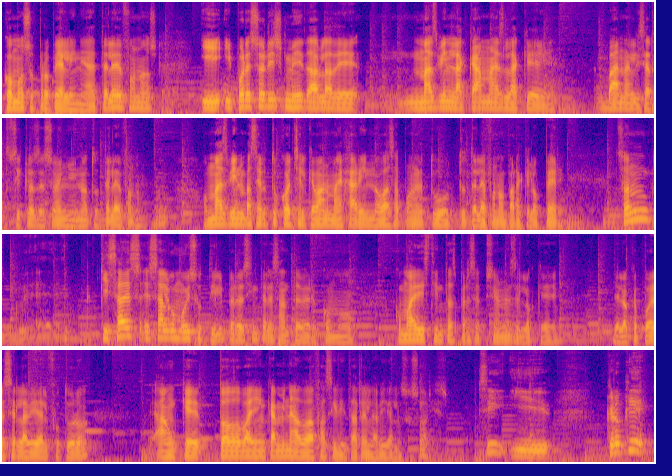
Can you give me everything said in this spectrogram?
como su propia línea de teléfonos. Y, por eso Eric Schmidt habla de, más bien la cama es la que va a analizar tus ciclos de sueño y no tu teléfono. ¿no? O más bien va a ser tu coche el que va a manejar y no vas a poner tú tu teléfono para que lo opere. Son... eh, quizá es, es algo muy sutil, pero es interesante ver cómo, cómo hay distintas percepciones de lo, que, de lo que puede ser la vida del futuro, aunque todo vaya encaminado a facilitarle la vida a los usuarios. Sí, y creo que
